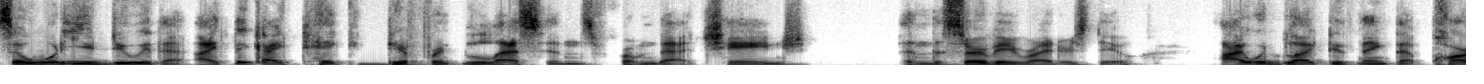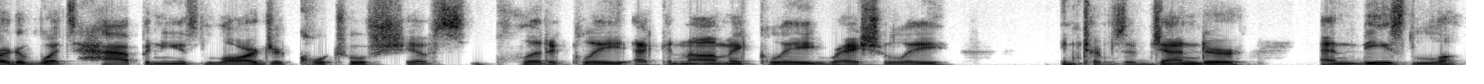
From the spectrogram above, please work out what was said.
So, what do you do with that? I think I take different lessons from that change than the survey writers do. I would like to think that part of what's happening is larger cultural shifts politically, economically, racially, in terms of gender. And these l-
